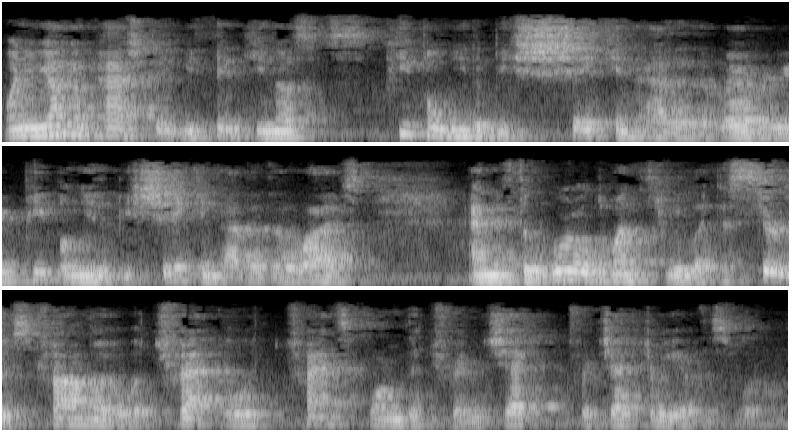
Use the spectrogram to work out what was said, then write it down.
when you're young and passionate, you think, you know, people need to be shaken out of their reverie. People need to be shaken out of their lives. And if the world went through like a serious trauma, it would, tra- it would transform the traje- trajectory of this world.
